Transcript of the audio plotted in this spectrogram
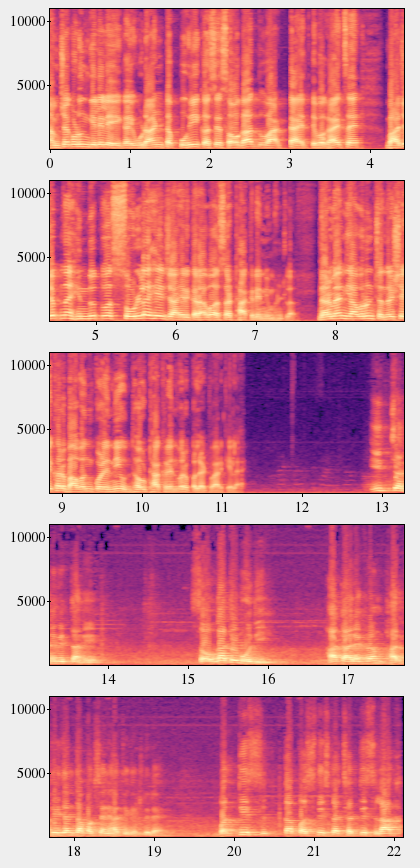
आमच्याकडून गेलेले काही उडाण टप्पूही कसे सौगात वाटतायत ते बघायचंय. भाजपनं हिंदुत्व सोडलं हे जाहीर करावं असं ठाकरेंनी म्हटलं. दरम्यान यावरून चंद्रशेखर बावनकुळेंनी उद्धव ठाकरेंवर पलटवार केलाय. ईदच्या निमित्ताने सौगाते मोदी हा कार्यक्रम भारतीय जनता पक्षाने हाती घेतलेला आहे. बत्तीस का पस्तीस का छत्तीस लाख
